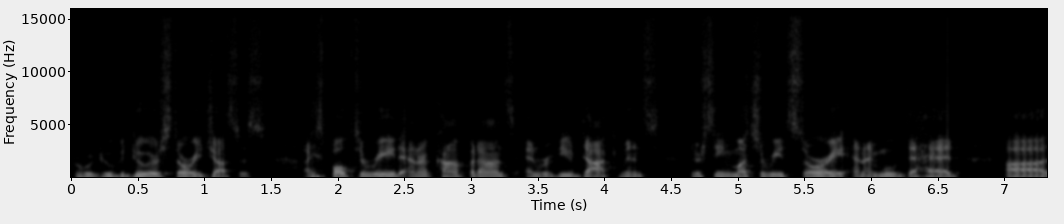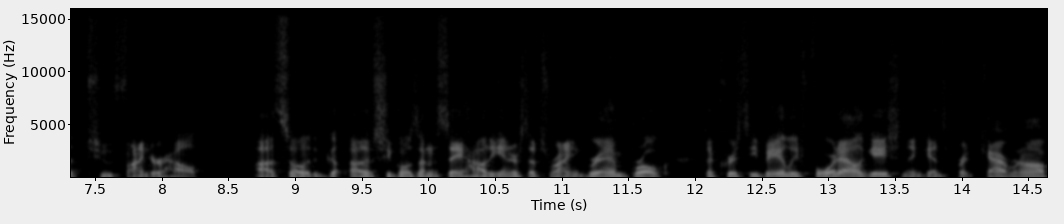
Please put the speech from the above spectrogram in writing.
who, who could do her story justice. I spoke to Reade and her confidants and reviewed documents. There seemed much to Reade's story, and I moved ahead uh, to find her help. Uh, so uh, she goes on to say how the Intercept's Ryan Grim broke the Christy Blasey Ford allegation against Brett Kavanaugh,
